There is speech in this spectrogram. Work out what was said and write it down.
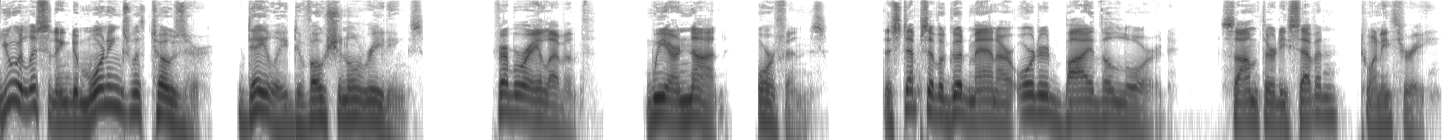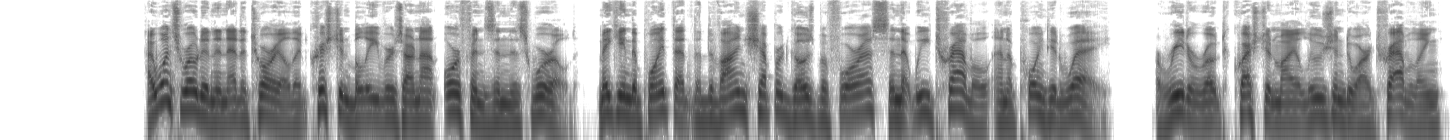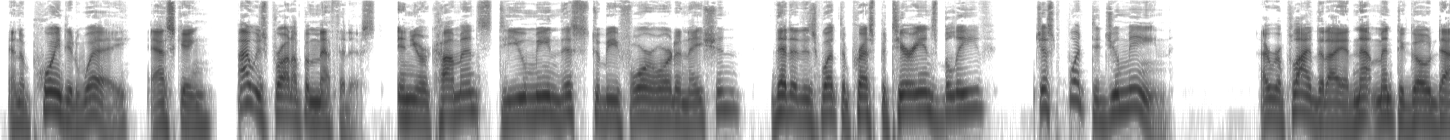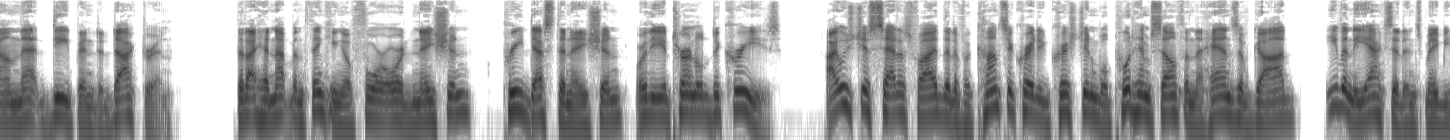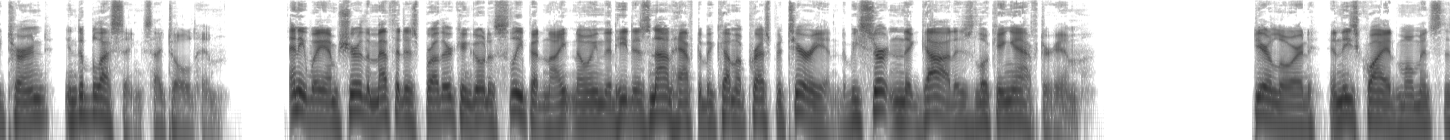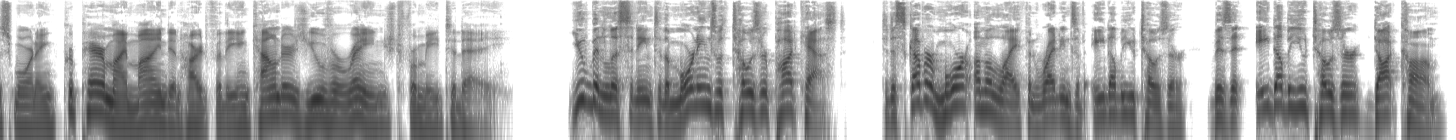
You are listening to Mornings with Tozer, daily devotional readings. February 11th. We are not orphans. The steps of a good man are ordered by the Lord. Psalm 37, 23. I once wrote in an editorial that Christian believers are not orphans in this world, making the point that the divine shepherd goes before us and that we travel an appointed way. A reader wrote to question my allusion to our traveling an appointed way, asking, I was brought up a Methodist. In your comments, do you mean this to be foreordination? That it is what the Presbyterians believe? Just what did you mean? I replied that I had not meant to go down that deep into doctrine, that I had not been thinking of foreordination, predestination, or the eternal decrees. I was just satisfied that if a consecrated Christian will put himself in the hands of God, even the accidents may be turned into blessings, I told him. Anyway, I'm sure the Methodist brother can go to sleep at night knowing that he does not have to become a Presbyterian to be certain that God is looking after him. Dear Lord, in these quiet moments this morning, prepare my mind and heart for the encounters you've arranged for me today. You've been listening to the Mornings with Tozer podcast. To discover more on the life and writings of A.W. Tozer, visit awtozer.com.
